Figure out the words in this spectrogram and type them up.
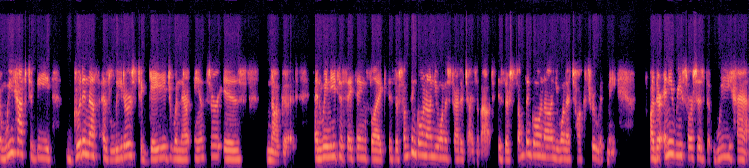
And we have to be good enough as leaders to gauge when their answer is not good. And we need to say things like, is there something going on you want to strategize about? Is there something going on you want to talk through with me? Are there any resources that we have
